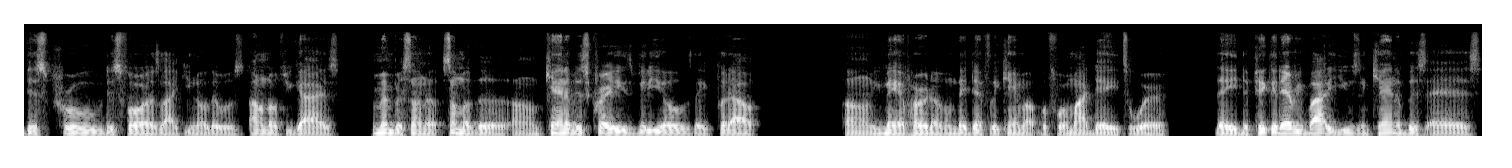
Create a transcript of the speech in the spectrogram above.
disproved as far as like you know there was i don't know if you guys remember some of some of the um, cannabis craze videos they put out um, you may have heard of them they definitely came out before my day to where they depicted everybody using cannabis as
